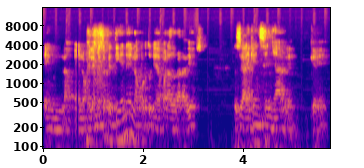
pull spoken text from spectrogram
en, la- en los elementos que tiene la oportunidad para adorar a Dios. Entonces hay que enseñarle que,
